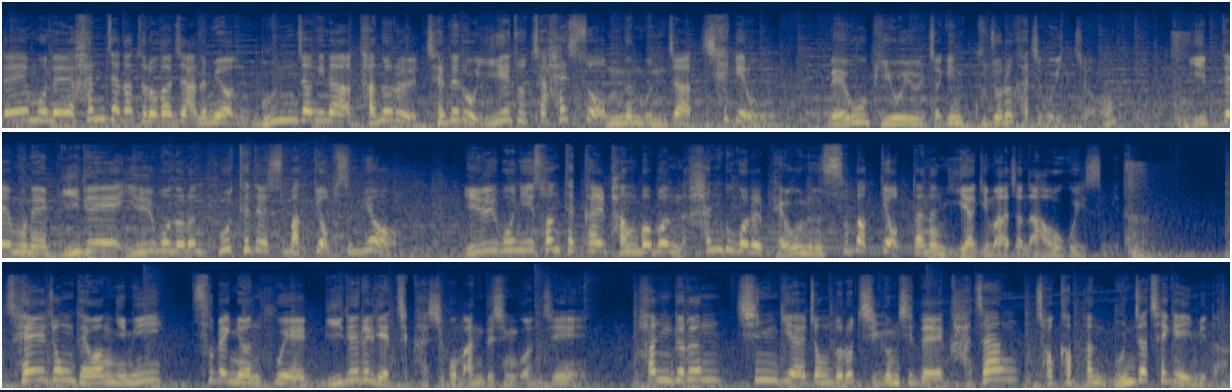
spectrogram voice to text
때문에 한자가 들어가지 않으면 문장이나 단어를 제대로 이해조차 할 수 없는 문자 체계로 매우 비효율적인 구조를 가지고 있죠. 이 때문에 미래의 일본어는 도태될 수밖에 없으며 일본이 선택할 방법은 한국어를 배우는 수밖에 없다는 이야기마저 나오고 있습니다. 세종 대왕님이 수백 년 후의 미래를 예측하시고 만드신 건지 한글은 신기할 정도로 지금 시대에 가장 적합한 문자 체계입니다.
